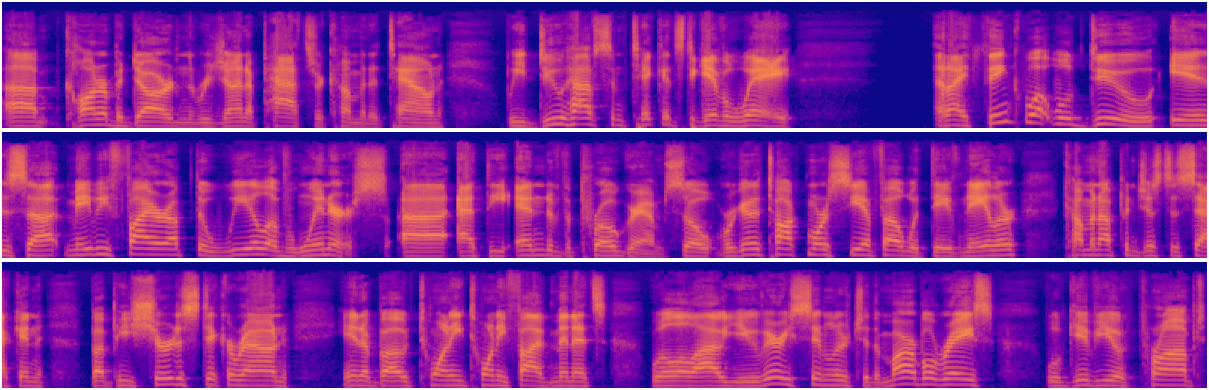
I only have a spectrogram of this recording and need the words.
um, Connor Bedard and the Regina Pats are coming to town. We do have some tickets to give away. And I think what we'll do is uh, maybe fire up the wheel of winners uh, at the end of the program. So we're going to talk more CFL with Dave Naylor coming up in just a second. But be sure to stick around in about 20, 25 minutes. We'll allow you, very similar to the marble race, we'll give you a prompt.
